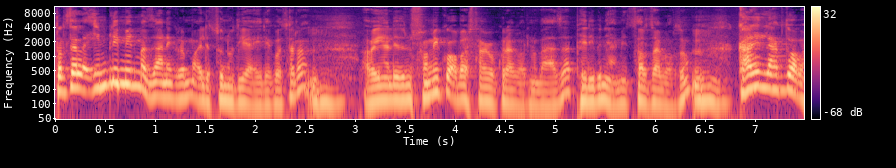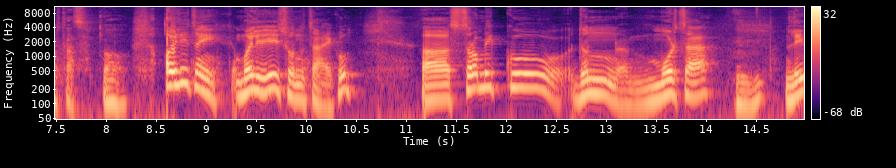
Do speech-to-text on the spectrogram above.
तर त्यसलाई इम्प्लिमेन्टमा जाने क्रममा अहिले चुनौती आइरहेको छ र अब यहाँले जुन श्रमिकको अवस्थाको कुरा गर्नुभएको छ फेरि पनि हामी चर्चा गर्छौँ। काली लाग्दो अवस्था छ। अहिले चाहिँ मैले यही सोध्न चाहेको श्रमिकको जुन मोर्चाले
